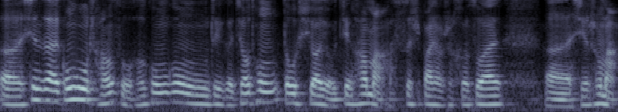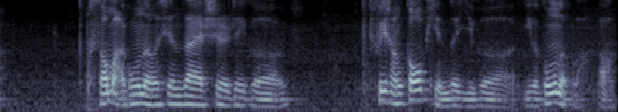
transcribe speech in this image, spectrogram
呃，现在公共场所和公共这个交通都需要有健康码、四十八小时核酸、呃行程码、扫码功能，现在是这个非常高频的一个一个功能了啊。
